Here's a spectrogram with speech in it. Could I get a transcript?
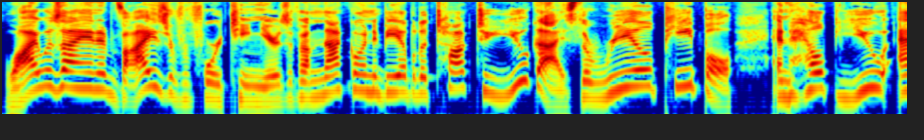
Why was I an advisor for 14 years if I'm not going to be able to talk to you guys, the real people, and help you out?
